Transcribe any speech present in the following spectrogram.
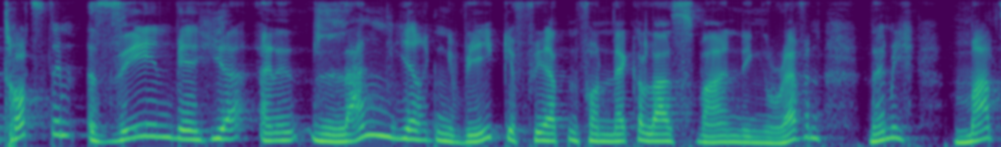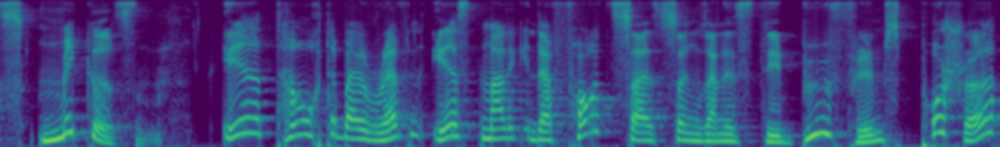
trotzdem sehen wir hier einen langjährigen Weggefährten von Nicholas Winding Revan, nämlich Mats Mikkelsen. Er tauchte bei Revan erstmalig in der Fortsetzung seines Debütfilms Pusher,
